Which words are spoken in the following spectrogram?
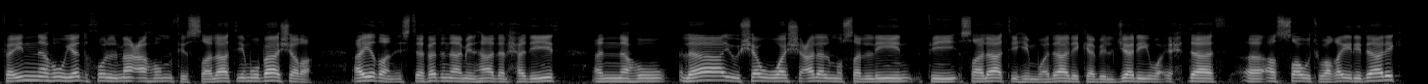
فإنه يدخل معهم في الصلاة مباشرة أيضا استفدنا من هذا الحديث أنه لا يشوش على المصلين في صلاتهم وذلك بالجري وإحداث آه، الصوت وغير ذلك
